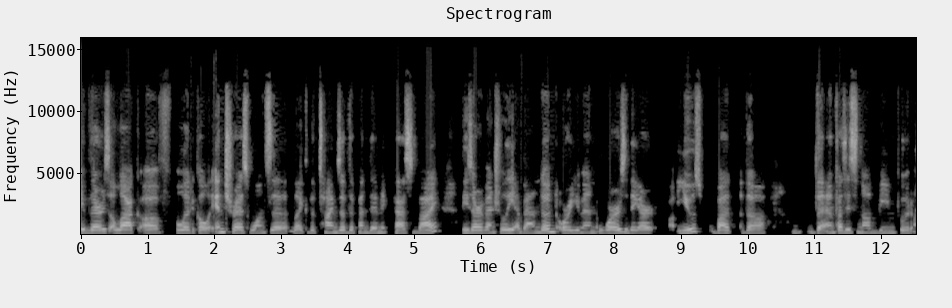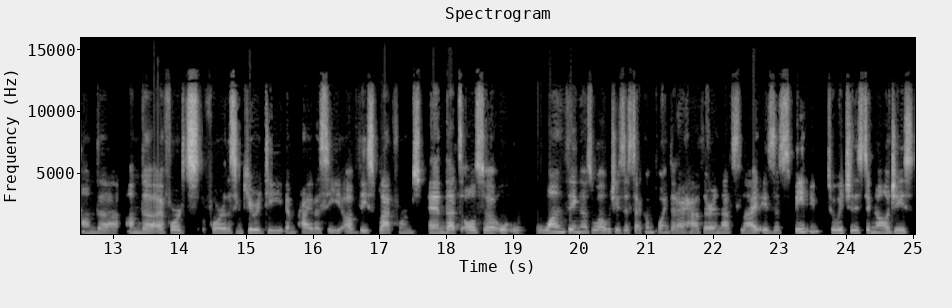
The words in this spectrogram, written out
if there's a lack of political interest once the like the times of the pandemic pass by these are eventually abandoned or even worse they are used but the the emphasis not being put on the on the efforts for the security and privacy of these platforms. And that's also one thing as well which is the second point that i have there in that slide is the speed to which these technologies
